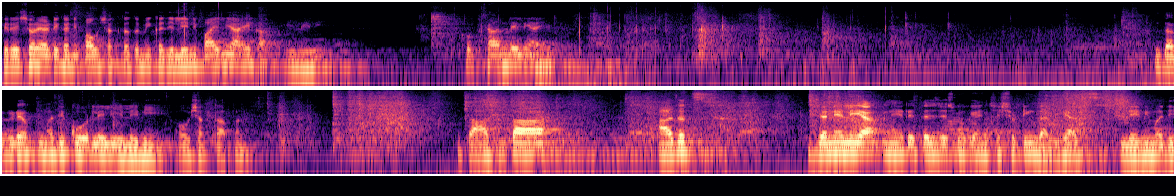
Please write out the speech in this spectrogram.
खिरेश्वर या ठिकाणी पाहू शकता तुम्ही. कधी लेणी पाहिली आहे का? ही लेणी. खूप छान लेणी आहे. दगड्यामध्ये कोरलेली लेणी पाहू शकता आपण. आता आजच जनेलिया आणि रितेश देशमुख यांची शूटिंग झाली आज लेणीमध्ये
